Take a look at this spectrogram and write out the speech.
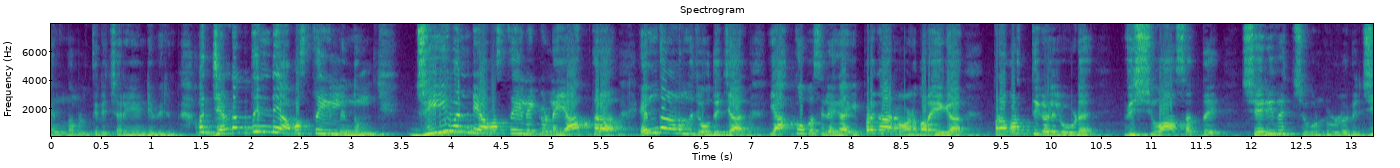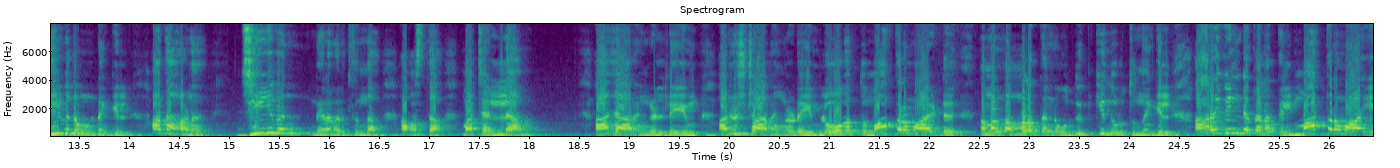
എന്ന് നമ്മൾ തിരിച്ചറിയേണ്ടി വരും. അപ്പൊ ജഡത്തിന്റെ അവസ്ഥയിൽ നിന്നും ജീവന്റെ അവസ്ഥയിലേക്കുള്ള യാത്ര എന്താണെന്ന് ചോദിച്ചാൽ യാക്കോബസിലേഖ ഇപ്രകാരമാണ് പറയുക പ്രവർത്തികളിലൂടെ വിശ്വാസത്തെ ശരിവെച്ചുകൊണ്ടുള്ള ഒരു ജീവിതമുണ്ടെങ്കിൽ അതാണ് ജീവൻ നിലനിർത്തുന്ന അവസ്ഥ. മറ്റെല്ലാം ആചാരങ്ങളുടെയും അനുഷ്ഠാനങ്ങളുടെയും ലോകത്ത് മാത്രമായിട്ട് നമ്മൾ നമ്മളെ തന്നെ ഒതുക്കി നിർത്തുന്നെങ്കിൽ അറിവിന്റെ തലത്തിൽ മാത്രമായി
